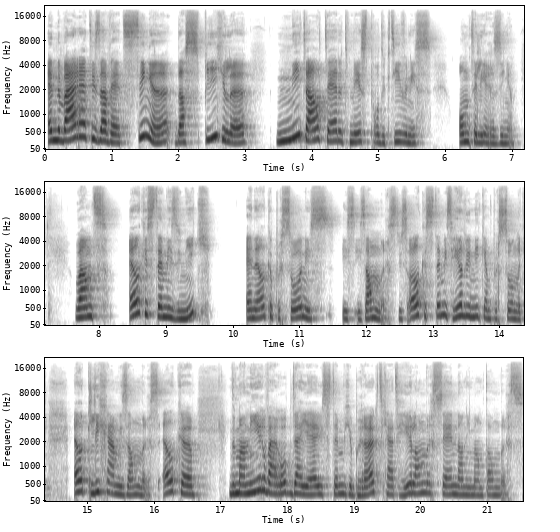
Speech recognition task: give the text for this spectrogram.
En de waarheid is dat bij het zingen dat spiegelen niet altijd het meest productieve is om te leren zingen. Want elke stem is uniek en elke persoon is is, is anders. Dus elke stem is heel uniek en persoonlijk. Elk lichaam is anders. Elke, de manier waarop dat jij je stem gebruikt gaat heel anders zijn dan iemand anders.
